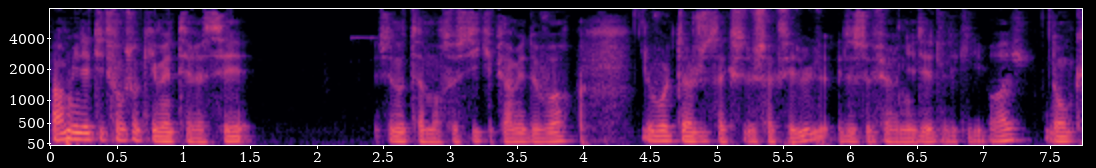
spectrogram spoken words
Parmi les petites fonctions qui m'intéressaient, j'ai notamment ceci qui permet de voir le voltage de chaque, de chaque, cellule et de se faire une idée de l'équilibrage. Donc,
